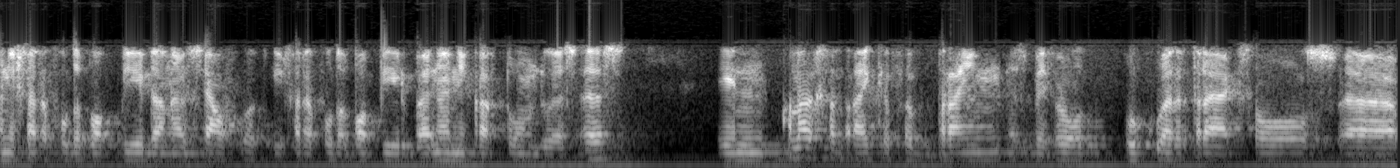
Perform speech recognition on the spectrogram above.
van die geriffelde papier dan nou self ook die geriffelde papier binne in die kartondoos is. En ander gebruike vir brein is byvoorbeeld boekoortreksels, uh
